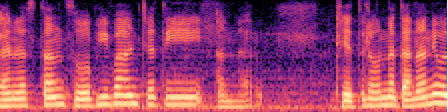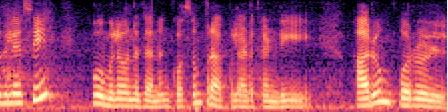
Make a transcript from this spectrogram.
ఘనస్థం శోభివాంచతి అన్నారు. చేతిలో ఉన్న ధనాన్ని వదిలేసి భూమిలో ఉన్న ధనం కోసం ప్రాకులాడకండి. అరుం పొరుల్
